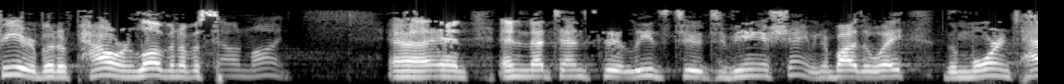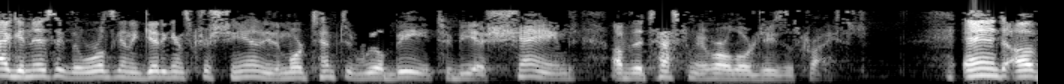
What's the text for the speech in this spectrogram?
fear, but of power and love and of a sound mind. Uh, and, and that tends to, leads to, to being ashamed. And by the way, the more antagonistic the world's going to get against Christianity, the more tempted we'll be to be ashamed of the testimony of our Lord Jesus Christ. And of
